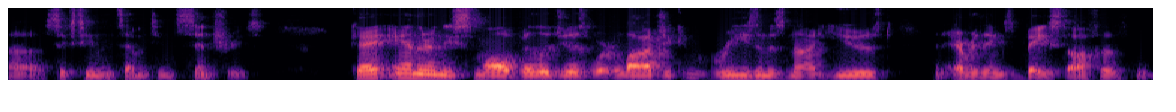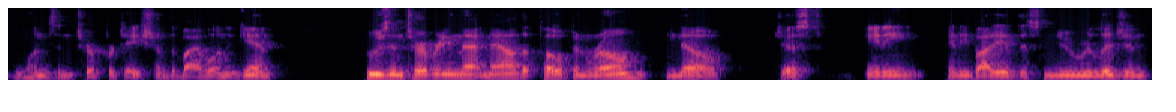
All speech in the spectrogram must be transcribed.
uh, 16th and 17th centuries. Okay, and they're in these small villages where logic and reason is not used, and everything's based off of one's interpretation of the Bible. And again, who's interpreting that now? The Pope in Rome? No, just any anybody of this new religion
